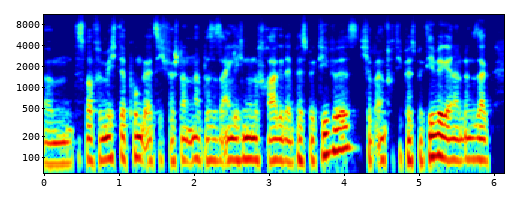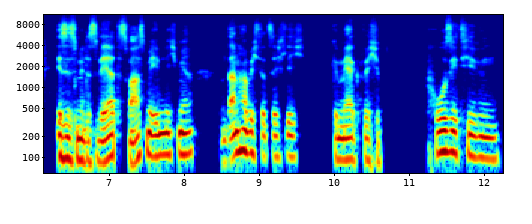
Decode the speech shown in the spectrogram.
Ähm, das war für mich der Punkt, als ich verstanden habe, dass es eigentlich nur eine Frage der Perspektive ist. Ich habe einfach die Perspektive geändert und gesagt, ist es mir das wert? Das war es mir eben nicht mehr. Und dann habe ich tatsächlich gemerkt, welche positiven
